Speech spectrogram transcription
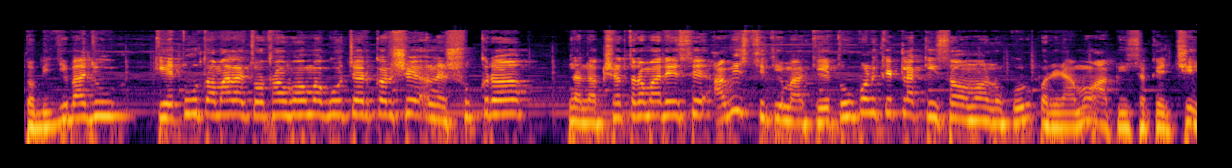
તો બીજી બાજુ, કેતુ તમારા ચોથા ભાવમાં ગોચર કરશે અને શુક્રના નક્ષત્રમાં રહેશે. આવી સ્થિતિમાં કેતુ પણ કેટલાક કિસ્સાઓમાં અનુકૂળ પરિણામો આપી શકે છે.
